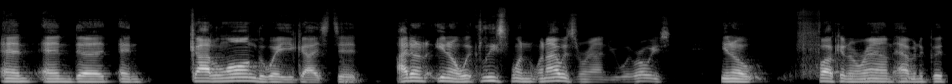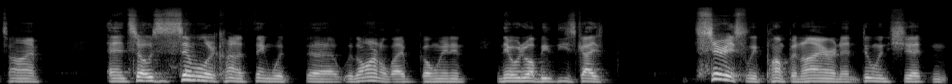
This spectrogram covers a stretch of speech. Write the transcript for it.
and and uh, and got along the way you guys did. I don't, you know, at least when when I was around you, we were always, you know, fucking around, having a good time. And so it was a similar kind of thing with uh, with Arnold. I'd go in and, and there would all be these guys seriously pumping iron and doing shit and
